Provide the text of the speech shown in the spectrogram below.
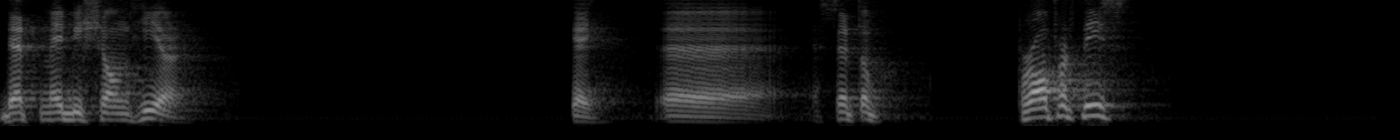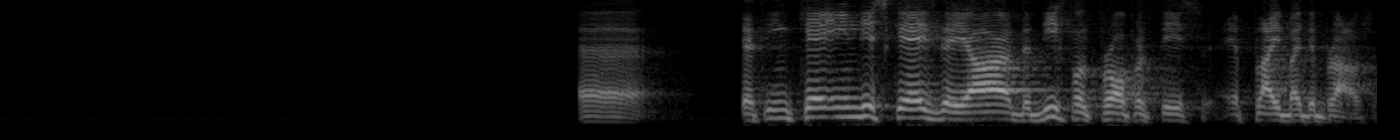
that may be shown here. Okay, uh, a set of properties uh, that in, in, this case they are the default properties applied by the browser.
